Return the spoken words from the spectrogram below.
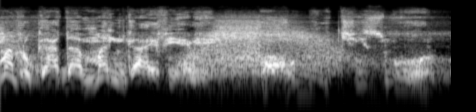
Madrugada Maringá FM. Romantismo.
